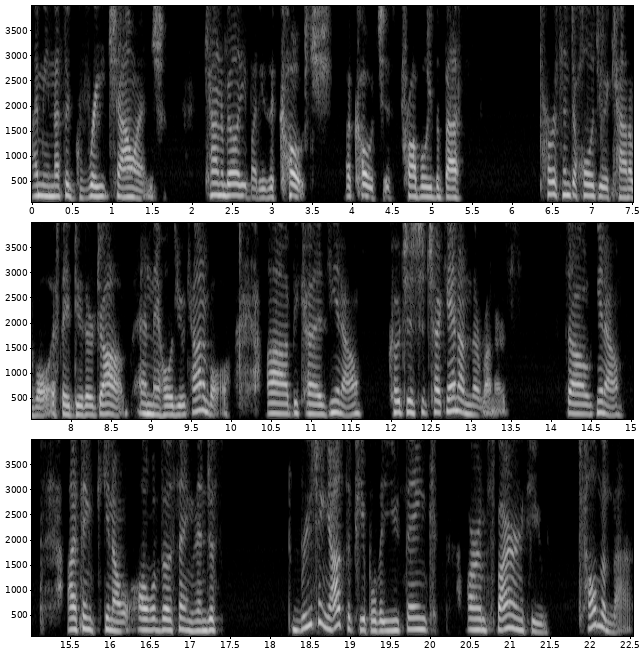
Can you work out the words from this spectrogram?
I mean, that's a great challenge. Accountability buddies, a coach. A coach is probably the best person to hold you accountable if they do their job and they hold you accountable. Uh, because, you know, coaches should check in on their runners. So, you know, I think, you know, all of those things and just reaching out to people that you think are inspiring to you, tell them that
